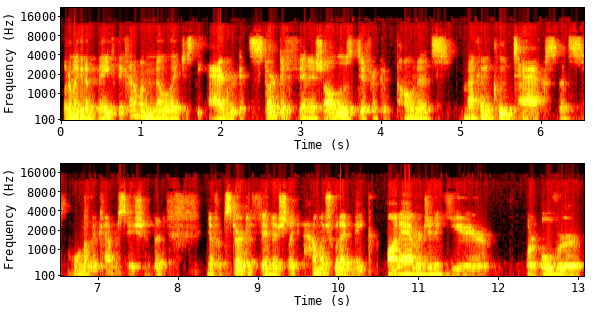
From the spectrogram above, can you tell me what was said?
what am I going to make? They kind of want to know like just the aggregate, start to finish, all those different components. I'm not going to include tax. That's a whole other conversation. But you know, from start to finish, like how much would I make on average in a year or over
